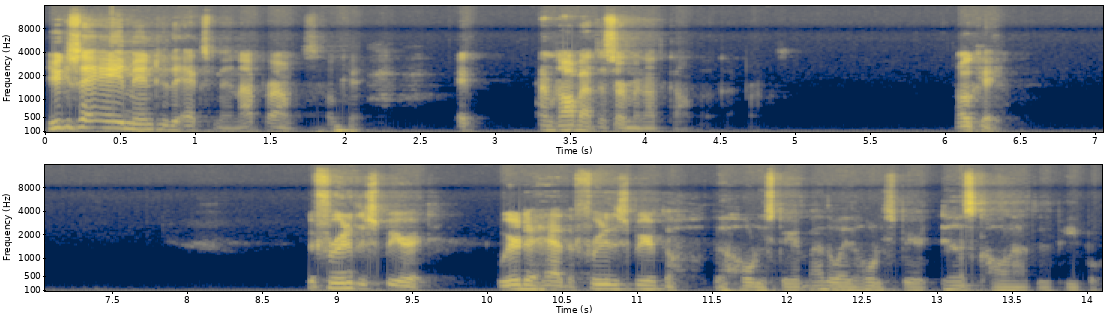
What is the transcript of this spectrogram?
You can say amen to the X Men, I promise. Okay. It, I'm talking about the sermon, not the comic book, I promise. Okay. The fruit of the Spirit. We're to have the fruit of the Spirit, the, the Holy Spirit. By the way, the Holy Spirit does call out to the people.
